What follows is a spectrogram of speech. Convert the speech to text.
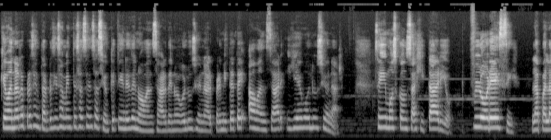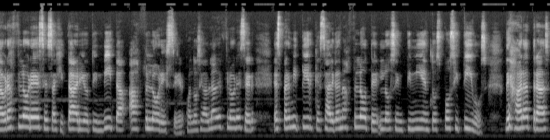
que van a representar precisamente esa sensación que tienes de no avanzar, de no evolucionar. Permítete avanzar y evolucionar. Seguimos con Sagitario. Florece, la palabra florece, Sagitario, te invita a florecer. Cuando se habla de florecer es permitir que salgan a flote los sentimientos positivos, dejar atrás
